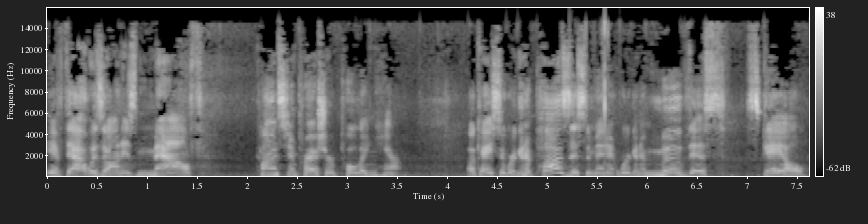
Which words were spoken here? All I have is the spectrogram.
if that was on his mouth, constant pressure pulling here. Okay, so we're going to pause this a minute. We're going to move this scale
